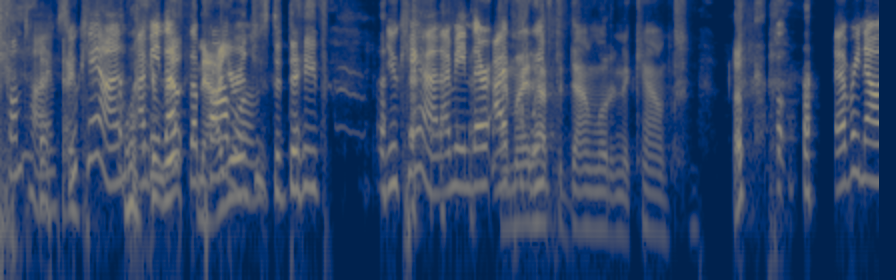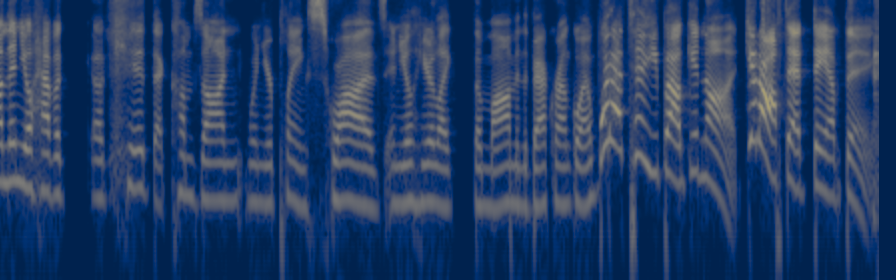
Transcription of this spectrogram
Sometimes you can. I mean, that's the now problem. you're interested, Dave. You can. I mean, there. I I've, might we've- have to download an account. every now and then you'll have a a kid that comes on when you're playing squads and you'll hear like the mom in the background going, What I tell you about getting on? Get off that damn thing.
